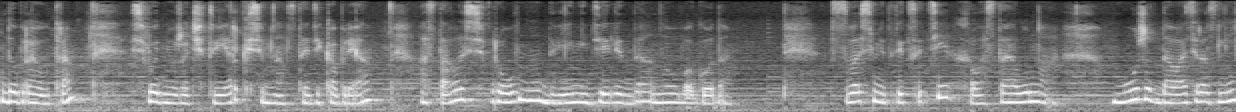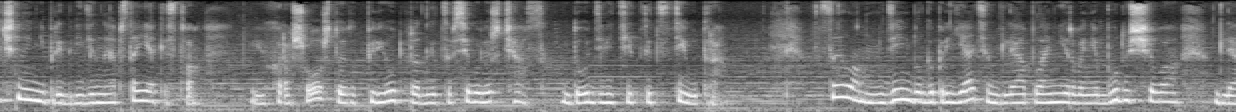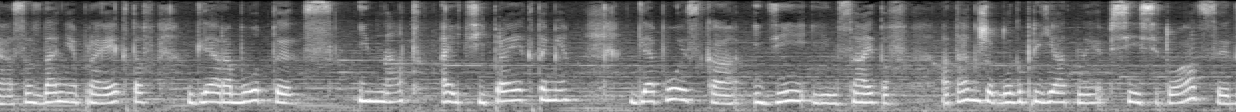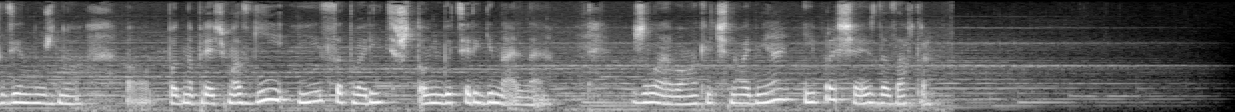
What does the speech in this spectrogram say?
Доброе утро. Сегодня уже четверг, 17 декабря. Осталось ровно две недели до Нового года. С 8.30 холостая луна может давать различные непредвиденные обстоятельства. И хорошо, что этот период продлится всего лишь час, до 9.30 утра. В целом день благоприятен для планирования будущего, для создания проектов, для работы с и над IT-проектами для поиска идей и инсайтов, а также благоприятные все ситуации, где нужно э, поднапрячь мозги и сотворить что-нибудь оригинальное. Желаю вам отличного дня и прощаюсь до завтра.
